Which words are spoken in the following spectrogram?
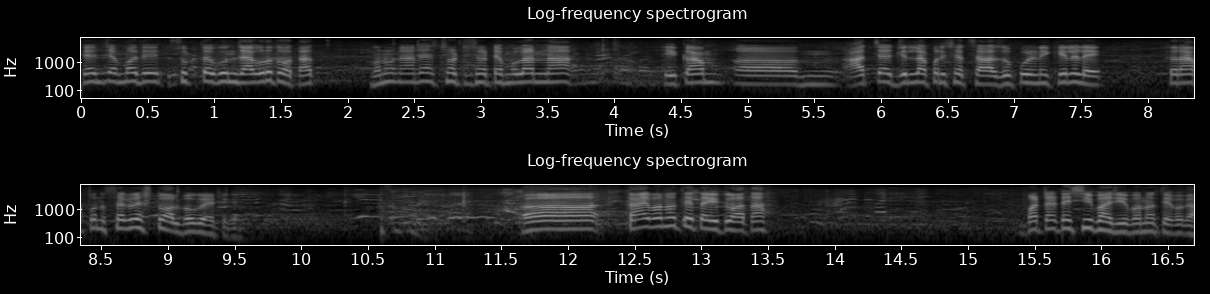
त्यांच्यामध्ये सुप्त गुण जागृत होतात. म्हणून अशा छोट्या छोट्या मुलांना हे काम आजच्या जिल्हा परिषद शाळा झोपुळणी केलेलं आहे. तर आपण सगळे स्टॉल बघूया ठिकाणी. काय बनवते ताई तू आता? बटाट्याची भाजी बनवते बघा.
